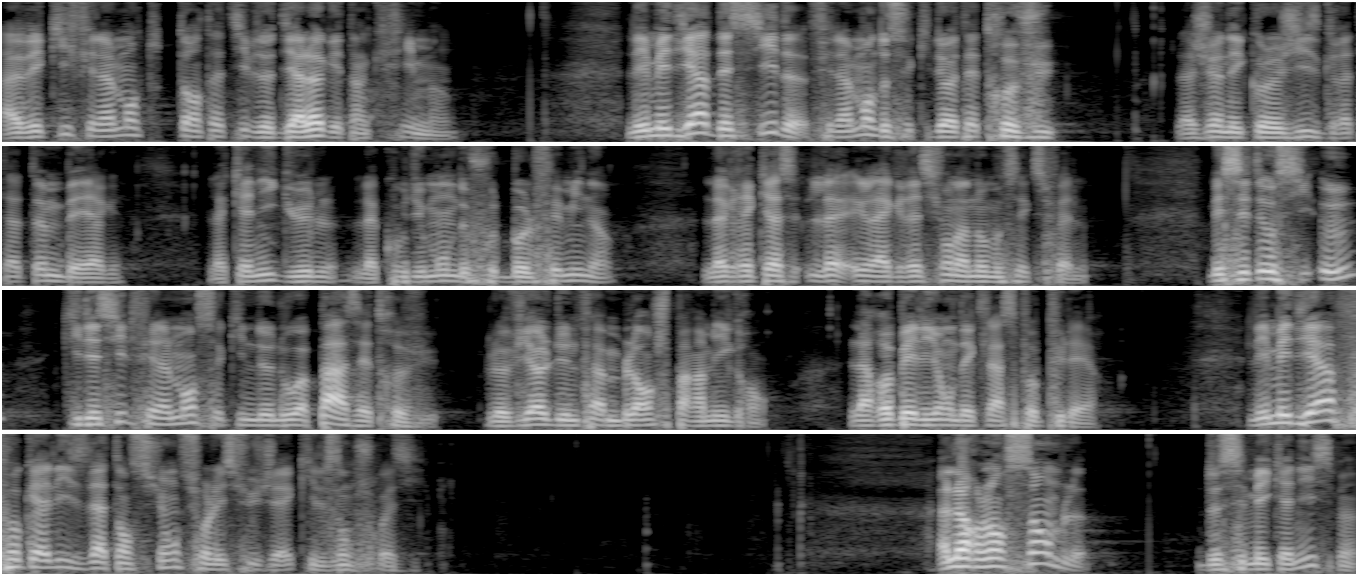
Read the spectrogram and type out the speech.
avec qui finalement toute tentative de dialogue est un crime. Les médias décident finalement de ce qui doit être vu. La jeune écologiste Greta Thunberg, la canicule, la Coupe du Monde de football féminin, l'agression d'un homosexuel. Mais c'est aussi eux qui décident finalement ce qui ne doit pas être vu le viol d'une femme blanche par un migrant, la rébellion des classes populaires. Les médias focalisent l'attention sur les sujets qu'ils ont choisis. Alors l'ensemble de ces mécanismes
